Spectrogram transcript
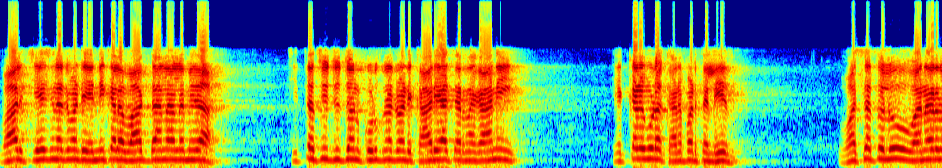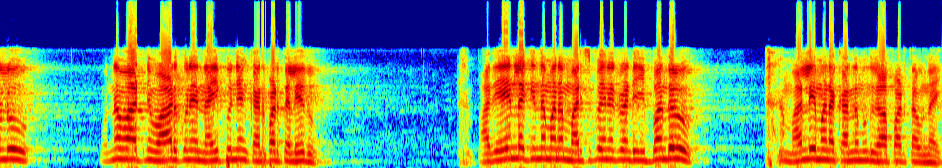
వాళ్ళు చేసినటువంటి ఎన్నికల వాగ్దానాల మీద చిత్తశుద్ధితో కూడుకున్నటువంటి కార్యాచరణ కానీ ఎక్కడ కూడా కనపడతలేదు. వసతులు వనరులు ఉన్న వాటిని వాడుకునే నైపుణ్యం కనపడతలేదు. పదేళ్ళ కింద మనం మర్చిపోయినటువంటి ఇబ్బందులు మళ్ళీ మన కన్ను ముందు కాపాడుతూ ఉన్నాయి.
